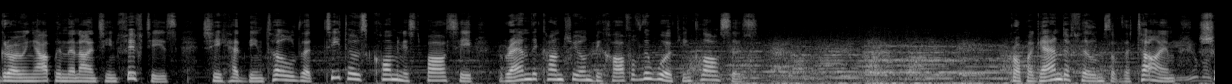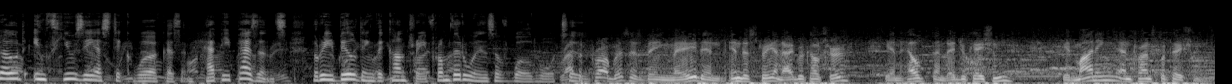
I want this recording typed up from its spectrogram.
Growing up in the 1950s, she had been told that Tito's Communist Party ran the country on behalf of the working classes. Propaganda films of the time showed enthusiastic workers and happy peasants rebuilding the country from the ruins of World War II. Rapid progress is being made in industry and agriculture, in health and education, in mining and transportation.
